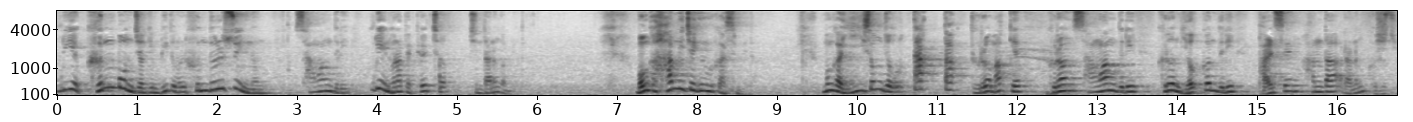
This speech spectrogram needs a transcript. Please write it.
우리의 근본적인 믿음을 흔들 수 있는 상황들이 우리의 눈앞에 펼쳐진다는 겁니다. 뭔가 합리적인 것 같습니다. 뭔가 이성적으로 딱딱 들어맞게 그런 상황들이 그런 여건들이 발생한다라는 것이지.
